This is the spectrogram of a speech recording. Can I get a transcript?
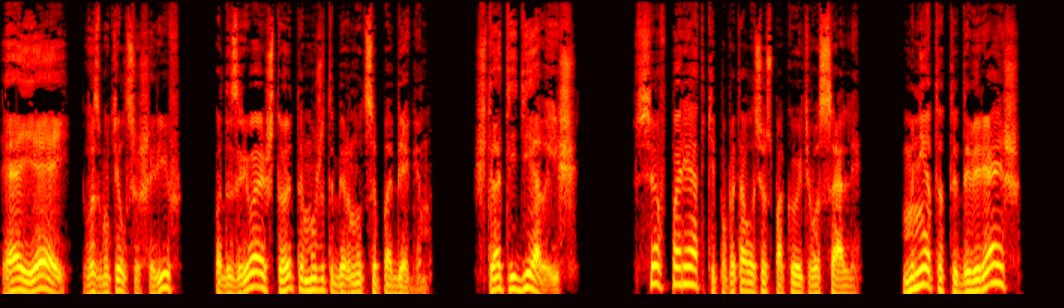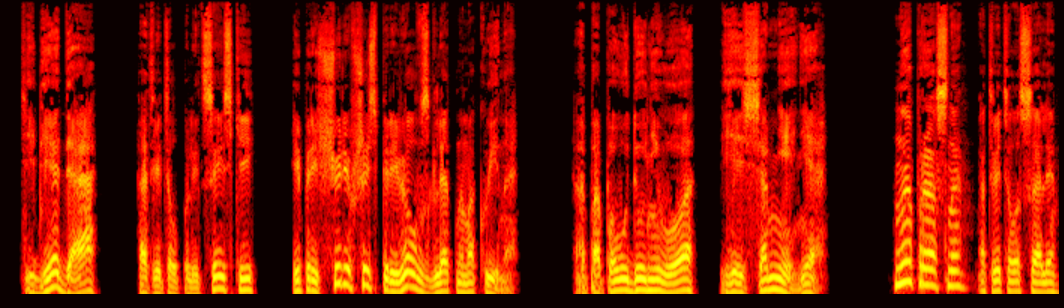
«Эй-эй!» — возмутился шериф, подозревая, что это может обернуться побегом. «Что ты делаешь?» «Все в порядке», — попыталась успокоить его Салли. «Мне-то ты доверяешь?» «Тебе да», — ответил полицейский и, прищурившись, перевел взгляд на Маккуина. «А по поводу него есть сомнения». «Напрасно», — ответила Салли.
